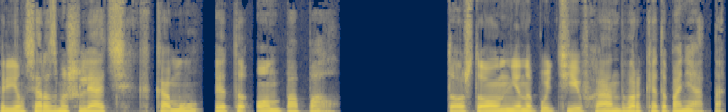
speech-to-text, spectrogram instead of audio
принялся размышлять, к кому это он попал. То, что он не на пути в Хандварк, это понятно,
